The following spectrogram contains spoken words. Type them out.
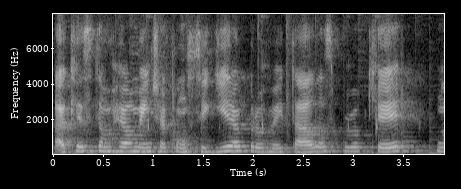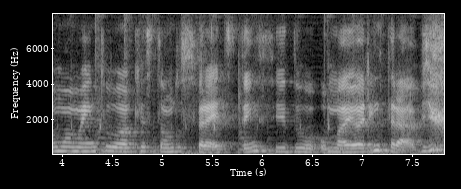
A questão realmente é conseguir aproveitá-las, porque no momento a questão dos fretes tem sido o maior entrave.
